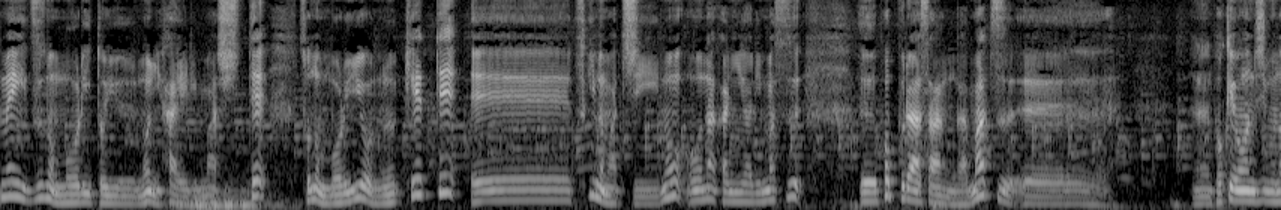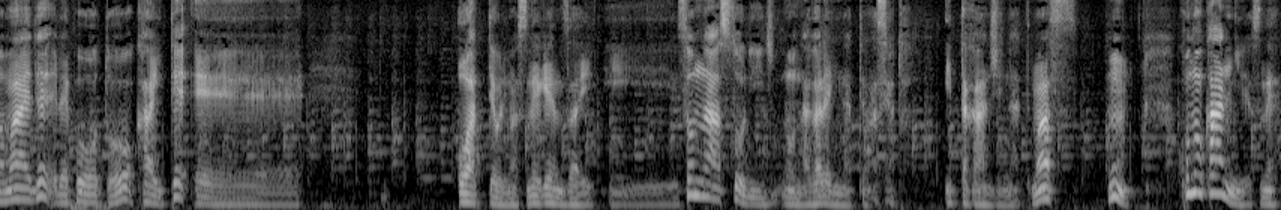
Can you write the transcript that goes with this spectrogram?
メイズの森というのに入りまして、その森を抜けて、えー、次の町の中にあります、えー、ポプラーさんが待つ、えーポケモンジムの前でレポートを書いて、えー、終わっておりますね、現在。そんなストーリーの流れになってますよ、といった感じになってます。うん。この間にですね、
